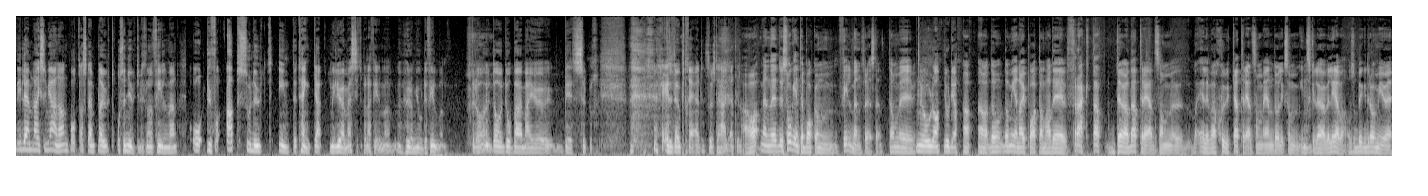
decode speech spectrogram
vi lämnar liksom hjärnan borta, stämplar ut och så njuter vi lite av filmen. Och du får absolut inte tänka miljömässigt på den här filmen, hur de gjorde filmen. För då, då, då börjar man ju bli sur. Elda upp träd så det härliga till. Ja, men eh, du såg inte bakom filmen förresten? De, eh, Jo då, gjorde jag. Ja, ja de, de menar ju på att de hade fraktat döda träd som, eh, eller var sjuka träd som ändå liksom inte skulle överleva. Och så byggde de ju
